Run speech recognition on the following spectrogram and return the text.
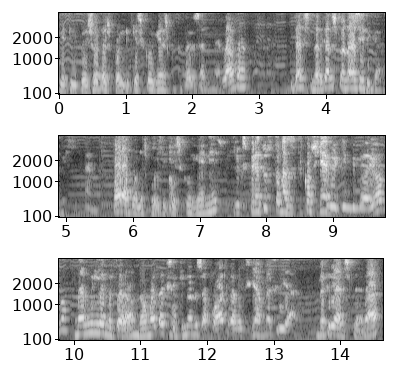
γιατί οι περισσότερες πολιτικές οικογένειες που κυβέρνησαν την Ελλάδα ήταν συνεργάτες των Ναζί την κατοχή. Ναι. Πάρα πολλές πολιτικές οικογένειες, Τους εξυπηρετούσε το ναζιστικό σχέδιο εκείνη την περίοδο. να μην λέμε τώρα ονόματα, ξεκινώντας από άκρα δεξιά μέχρι, μέχρι αριστερά,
